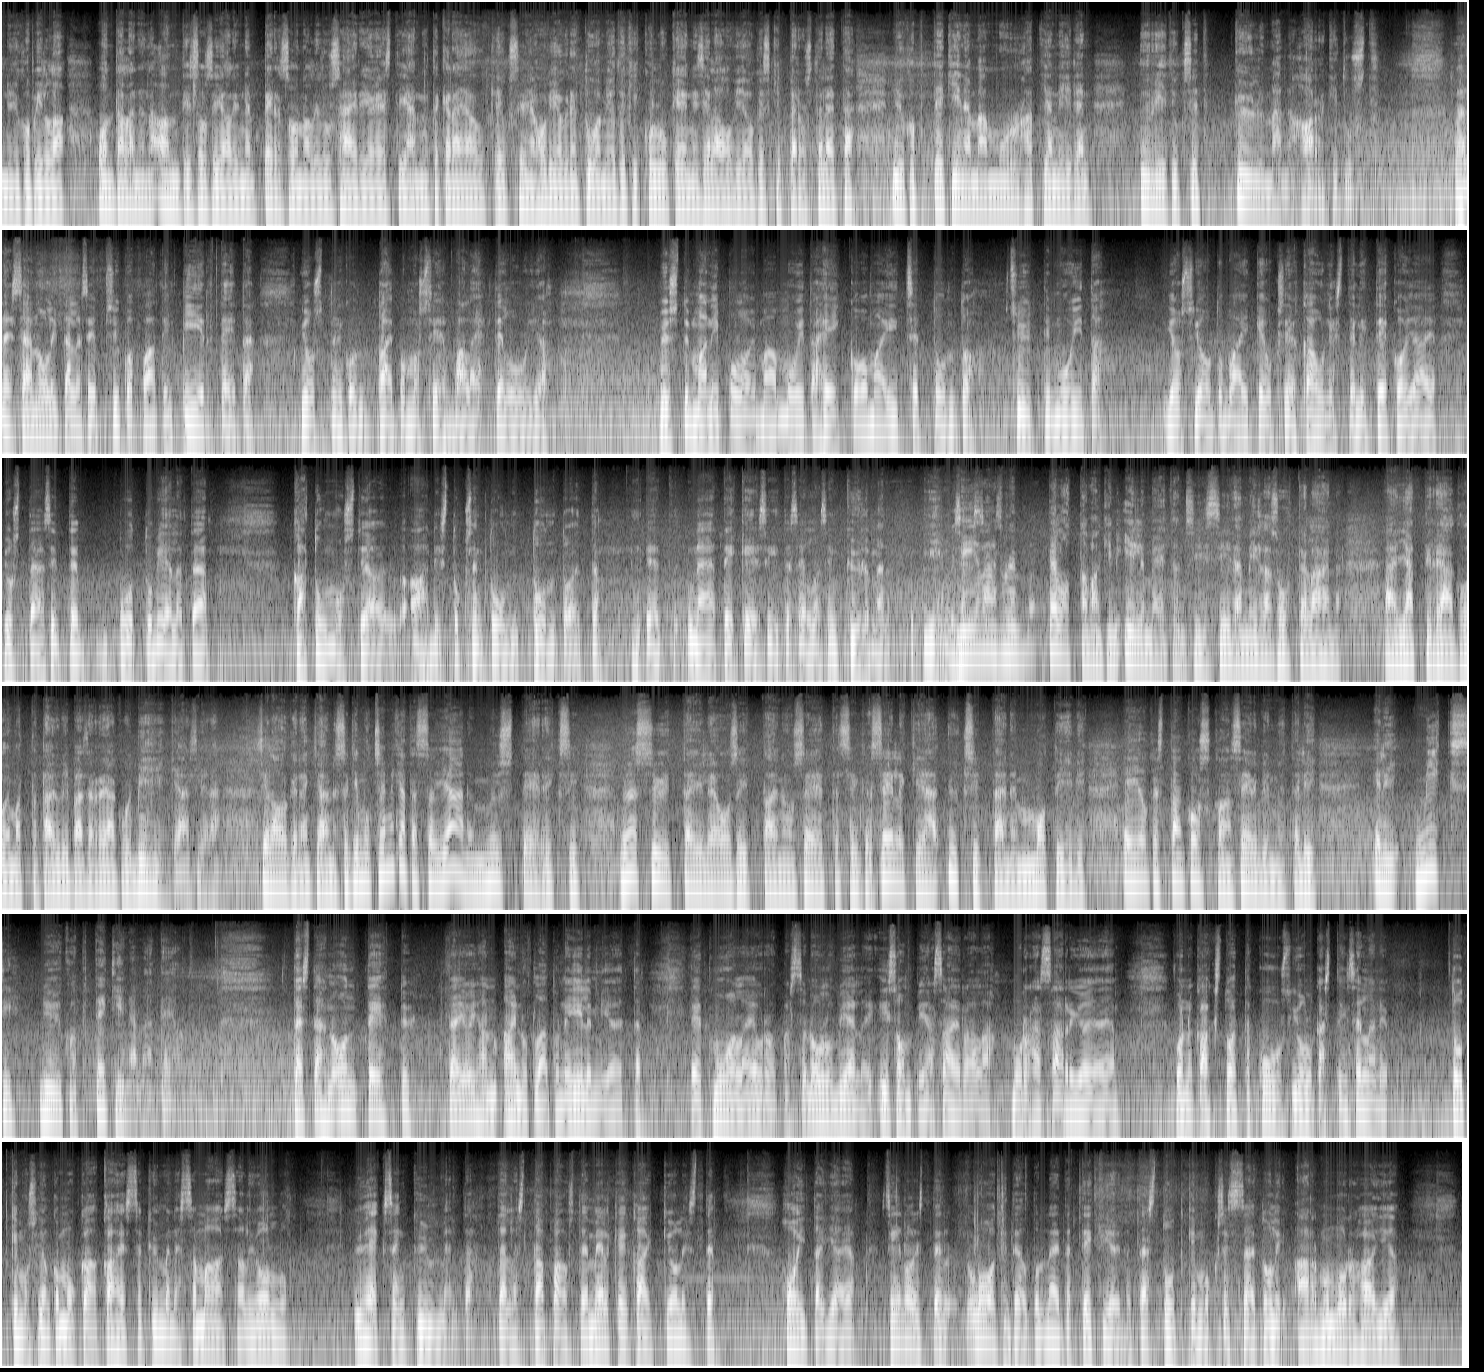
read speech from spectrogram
NYKopilla on tällainen antisosiaalinen persoonallisuushäiriö, ja sitten näitä käräjäoikeuksien ja hovioikeuden tuomioitakin kun lukee, niin siellä hovioikeuskin perustelee, että NYKop teki nämä murhat ja niiden yritykset kylmän harkitusta. Hänessään oli tällaisia psykopaatin piirteitä, just niin kuin taipumus siihen valehteluun ja pystyi manipuloimaan muita, heikko oma itsetunto, syytti muita, jos joutui vaikeuksia, kaunisteli tekoja ja just tämä sitten puuttu vielä tämä katumus ja ahdistuksen tunto, että, että nämä tekee siitä sellaisen kylmän ihmisen. Niin ja vähän semmoinen pelottavankin ilmeetön siis siitä, millä suhteella hän jätti reagoimatta tai ylipäänsä reagoi mihinkään siellä, siellä oikeudenkäynnissäkin. Mutta se, mikä tässä on jäänyt mysteeriksi myös syyttäjille osittain, on se, että se selkeä yksittäinen motiivi ei oikeastaan koskaan selvinnyt. Eli, eli miksi Nykop teki nämä teot? Tästähän on tehty, tämä ei ole ihan ainutlaatuinen ilmiö, että, että muualla Euroopassa on ollut vielä isompia sairaalamurhasarjoja ja vuonna 2006 julkaistiin sellainen tutkimus, jonka mukaan 20 maassa oli ollut 90 tällaista tapausta ja melkein kaikki oli sitten hoitajia. Ja siinä oli sitten luokiteltu näitä tekijöitä tässä tutkimuksissa, että oli armomurhaajia,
